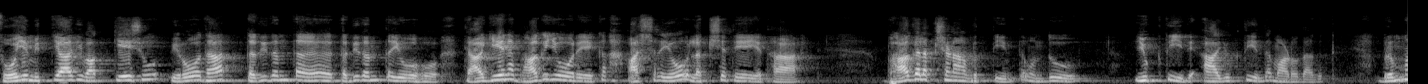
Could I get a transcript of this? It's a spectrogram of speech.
ಸೋಯಮಿತ್ಯಾದಿ ವಾಕ್ಯೇಶು ವಿರೋಧ ತದಿದಂತ ತದಿದಂತಯೋ ತ್ಯಾಗೇನ ಭಾಗಯೋರೇಕ ಆಶ್ರಯೋ ಲಕ್ಷ್ಯತೆ ಯಥಾ. ಭಾಗಲಕ್ಷಣ ವೃತ್ತಿ ಅಂತ ಒಂದು ಯುಕ್ತಿ ಇದೆ. ಆ ಯುಕ್ತಿಯಿಂದ ಮಾಡೋದಾಗುತ್ತೆ. ಬ್ರಹ್ಮ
